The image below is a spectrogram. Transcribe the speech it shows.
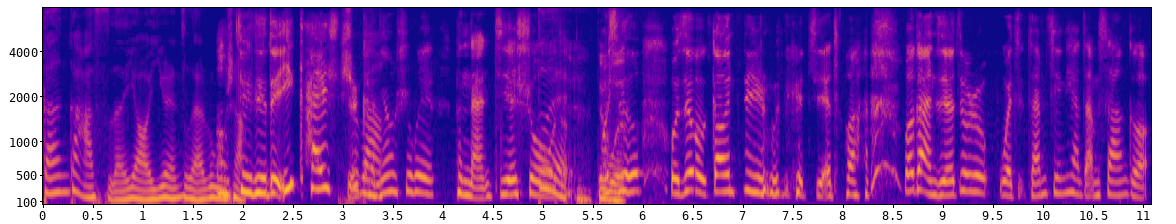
尴尬死了，要一个人走在路哦，上。对对对，一开始肯定是会很难接受的。对我我觉得，我觉得我刚进入那个阶段，我感觉就是我，咱们今天咱们三个，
